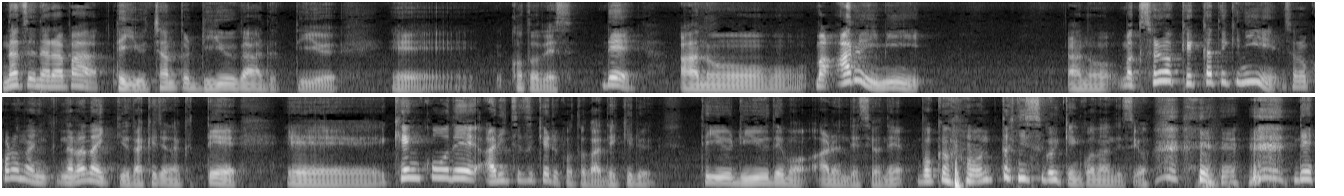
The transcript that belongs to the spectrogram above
なぜならばっていうちゃんと理由があるっていう、えー、ことです。で、あの、まあ、ある意味、あのまあ、それは結果的にそのコロナにならないっていうだけじゃなくて、えー、健康であり続けることができるっていう理由でもあるんですよね。僕も本当にすごい健康なんですよ。で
